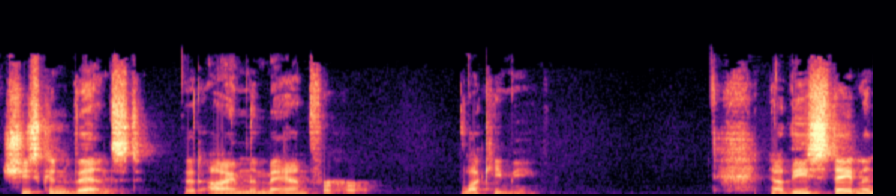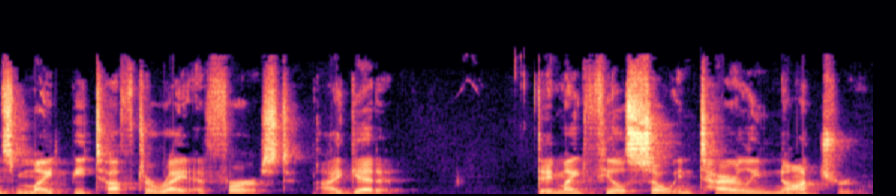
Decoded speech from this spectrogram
she's convinced that I'm the man for her. Lucky me. Now, these statements might be tough to write at first. I get it. They might feel so entirely not true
